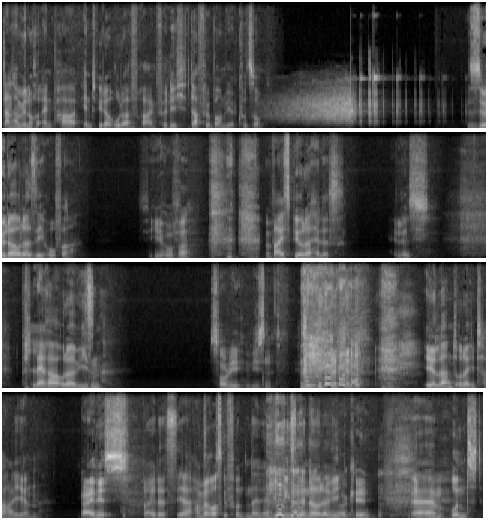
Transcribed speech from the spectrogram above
Dann haben wir noch ein paar Entweder-Oder-Fragen für dich. Dafür bauen wir kurz um. Söder oder Seehofer? Seehofer. Weißbier oder Helles? Helles. Plärrer oder Wiesen? Sorry, Wiesen. Irland oder Italien? Beides. Beides, ja. Haben wir rausgefunden. Deine Lieblingsländer oder wie? Okay. Ähm, und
